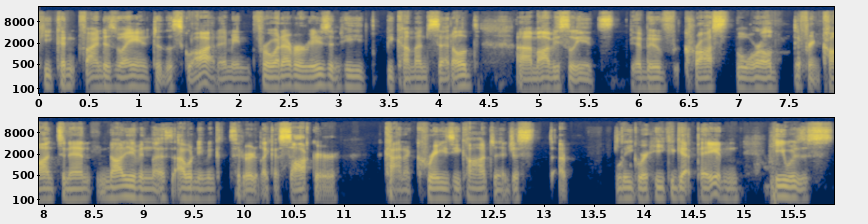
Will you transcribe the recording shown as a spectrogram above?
he couldn't find his way into the squad. I mean, for whatever reason, he become unsettled. Um, obviously, it's a move across the world, different continent. Not even I wouldn't even consider it like a soccer kind of crazy continent, just a league where he could get paid. And he was,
